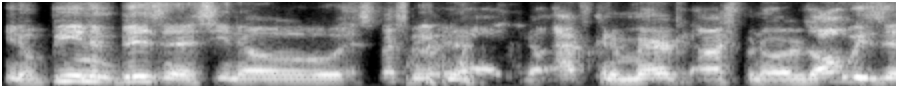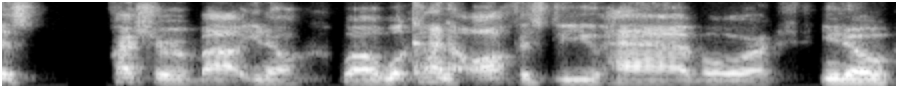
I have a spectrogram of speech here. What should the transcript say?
you know, being in business, you know, especially being a you know African American entrepreneur, is always this pressure about, you know, well, what kind of office do you have, or you know,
